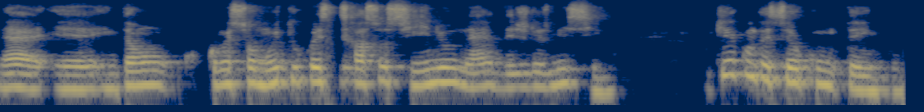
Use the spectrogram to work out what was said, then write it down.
Né? É, então, começou muito com esse raciocínio né, desde 2005. O que aconteceu com o tempo?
